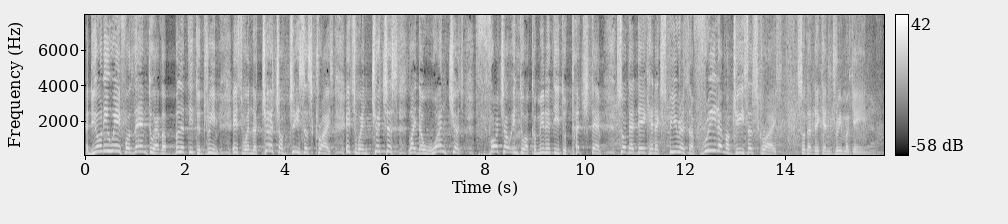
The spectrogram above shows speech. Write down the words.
And the only way for them to have ability to dream is when the church of Jesus Christ, it's when churches like the one church forge out into a community to touch them so that they can experience the freedom of Jesus Christ so that they can dream again.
